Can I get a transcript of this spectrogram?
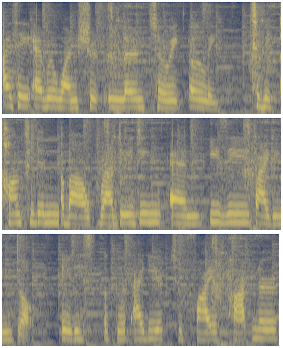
I think everyone should learn TOEIC early to be confident about graduating and easy finding job. It is a good idea to find a partner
